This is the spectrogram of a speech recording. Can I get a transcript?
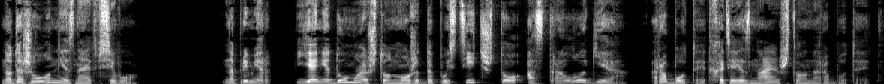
но даже он не знает всего. Например, я не думаю, что он может допустить, что астрология работает, хотя я знаю, что она работает.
